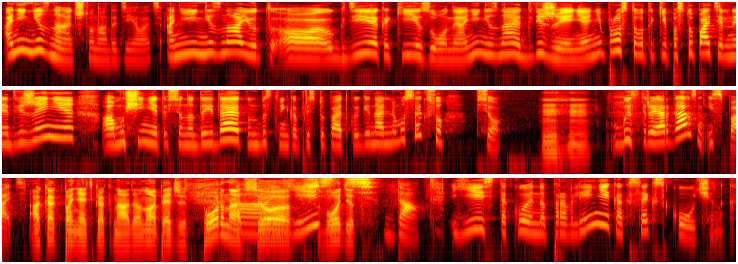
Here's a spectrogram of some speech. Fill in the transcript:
Они не знают, что надо делать. Они не знают, а, где какие зоны. Они не знают движения. Они просто вот такие поступательные движения. А мужчине это все надоедает. Он быстренько приступает к вагинальному сексу. Все. Мгм. Быстрый оргазм и спать. А как понять, как надо? Ну, опять же, порно А, все есть, сводит. Да, есть такое направление, как секс-коучинг.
